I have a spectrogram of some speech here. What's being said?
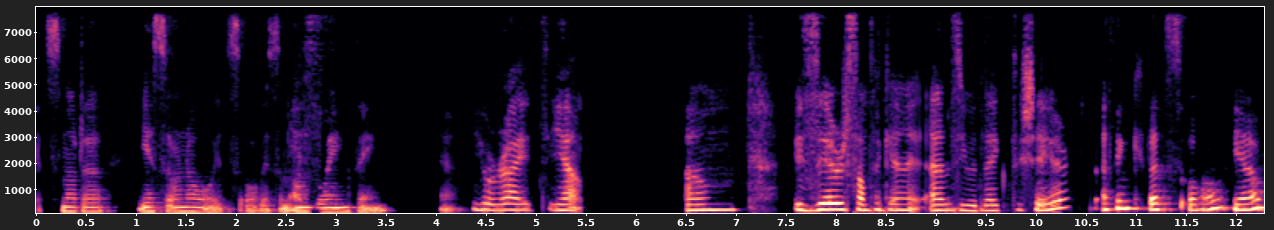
it's not a yes or no it's always an yes. ongoing thing yeah you're right yeah um is there something else you would like to share I think that's all. Yeah.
